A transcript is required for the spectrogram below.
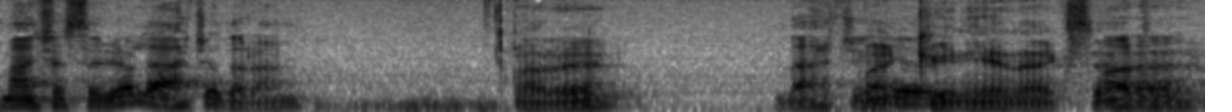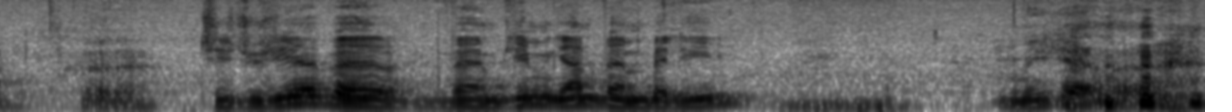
منچستریا لهجه دارن؟ آره. لهجه من اکسنت آره. آره. جوریه به ومبلی میگن ومبلی؟ میگن. آره.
